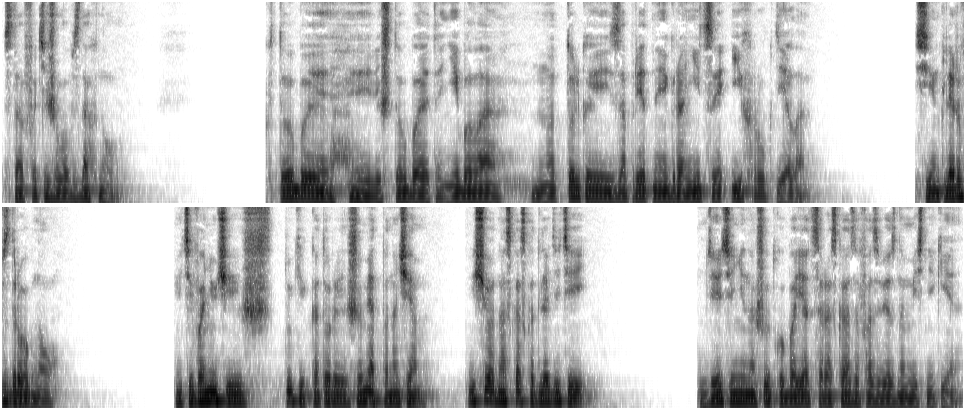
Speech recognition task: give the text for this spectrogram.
Стаффа тяжело вздохнул. Кто бы или что бы это ни было, но только и запретные границы их рук дело. Синклер вздрогнул. Эти вонючие штуки, которые шумят по ночам. Еще одна сказка для детей. Дети не на шутку боятся рассказов о звездном мяснике.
